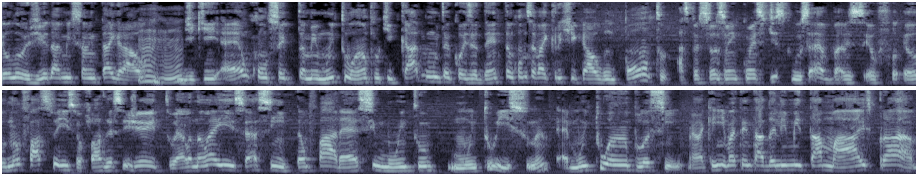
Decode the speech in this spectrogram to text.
teologia da missão integral, Uhum. de que é um conceito também muito amplo, que cabe muita coisa dentro. Então, quando você vai criticar algum ponto, as pessoas vêm com esse discurso: é, mas eu, eu não faço isso, eu faço desse jeito, ela não é isso, é assim. Então, parece muito, muito isso, né? É muito amplo, assim. Aqui a gente vai tentar delimitar mais pra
